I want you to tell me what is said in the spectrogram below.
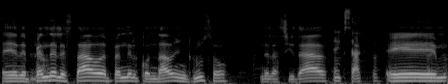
Eh, depende del estado, depende del condado incluso, de la ciudad. Exacto. Eh,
